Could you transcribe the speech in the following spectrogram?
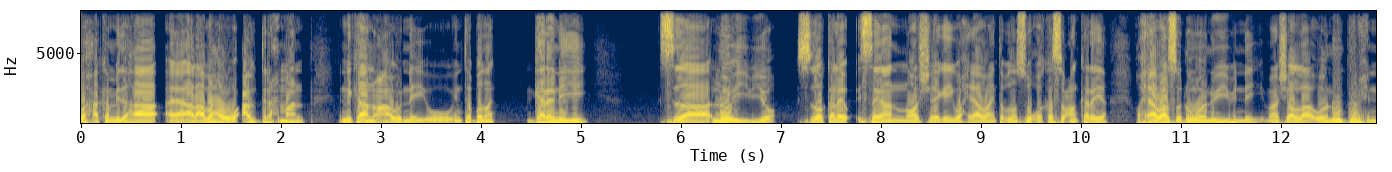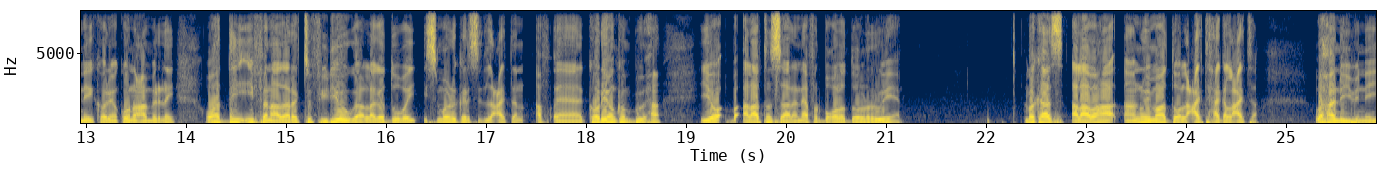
waxaa ka mid ahaa alaabaha uu cabdiraxmaan ninkaanu caawinay uu inta badan garanayey sida loo iibiyo sidoo kale isagaanu noo sheegay waxyaabaha inta badan suuqa ka socon karaya. Waxyaabahaasoo dhan waanu iibinay maasha allah waanu u buuxinay koryoonka waanu camirnay. Oo haddii ifan aad aragto fideoga laga duubay isma odhan karsid lacagtan koryoonkan buuxa iyo alaabtan saaran afar boqol oo dollar weeyaan. Markaas alaabaha aanu imaado lacagta xagga lacagta waxaanu iibinay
